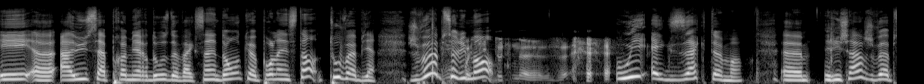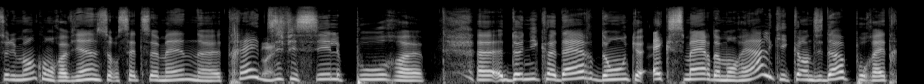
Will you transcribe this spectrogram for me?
et, euh, a eu sa première dose de vaccin. Donc, euh, pour l'instant, tout va bien. Je veux absolument... Voici toute neuve. Oui, exactement. Euh, Richard, je veux absolument qu'on revienne sur cette semaine euh, très difficile pour euh, euh, Denis Coderre, donc ex-maire de Montréal, qui est candidat pour être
